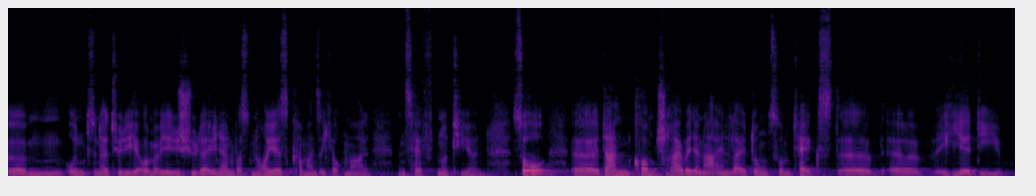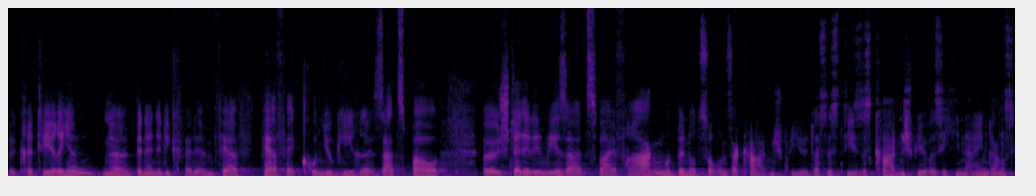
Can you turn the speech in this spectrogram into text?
Ähm, und natürlich auch immer wieder die Schüler erinnern, was Neues kann man sich auch mal ins Heft notieren. So, äh, dann kommt, schreibe deine Einleitung zum Text. Äh, äh hier die Kriterien, ne? benenne die Quelle im Perfekt, konjugiere, Satzbau, äh, stelle dem Leser Leser zwei Fragen und benutze unser Kartenspiel. Das ist dieses Kartenspiel, was ich Ihnen eingangs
